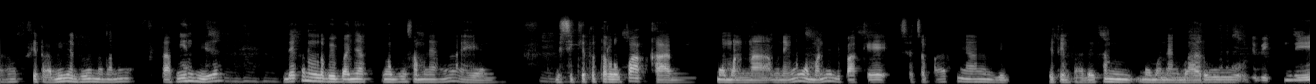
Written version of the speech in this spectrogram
uh, vitaminnya dulu namanya vitamin gitu dia kan lebih banyak ngobrol sama yang lain. Hmm. bisa kita terlupakan. Momen mendingan momennya dipakai secepatnya. Ditimpa kan momen yang baru dibikin di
